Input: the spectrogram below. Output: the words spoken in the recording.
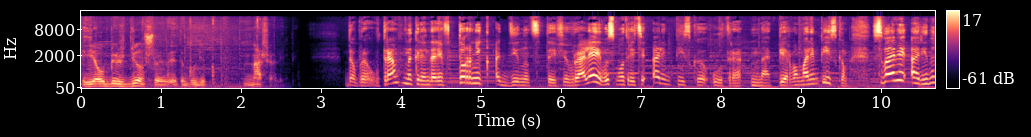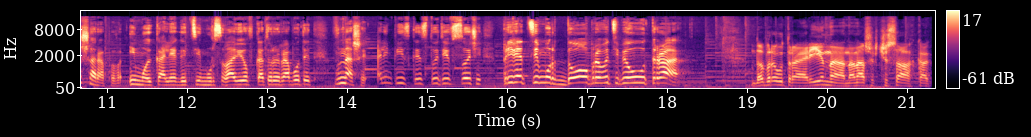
И я убежден, что это будет наша Олимпиада. Доброе утро. На календаре вторник, 11 февраля, и вы смотрите «Олимпийское утро» на Первом Олимпийском. С вами Арина Шарапова и мой коллега Тимур Соловьев, который работает в нашей Олимпийской студии в Сочи. Привет, Тимур, доброго тебе утра! Доброе утро, Арина. На наших часах, как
